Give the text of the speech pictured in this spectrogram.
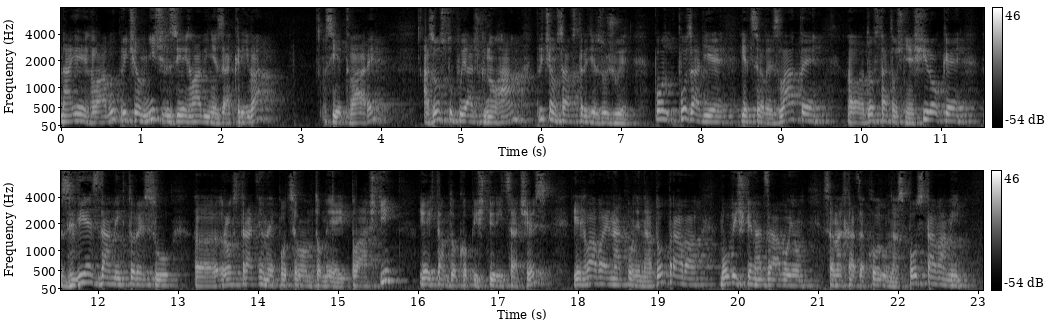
na jej hlavu, pričom nič z jej hlavy nezakrýva, z jej tváre a zostupuje až k nohám, pričom sa v strede zužuje. Po, pozadie je celé zlaté, e, dostatočne široké, s hviezdami, ktoré sú e, roztratené po celom tom jej plášti. Je ich tam dokopy 46. Jej hlava je naklonená doprava, vo výške nad závojom sa nachádza koruna s postavami,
